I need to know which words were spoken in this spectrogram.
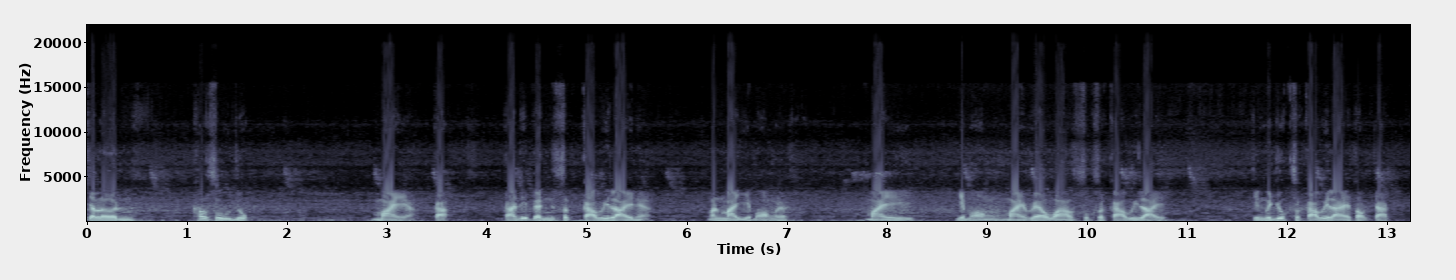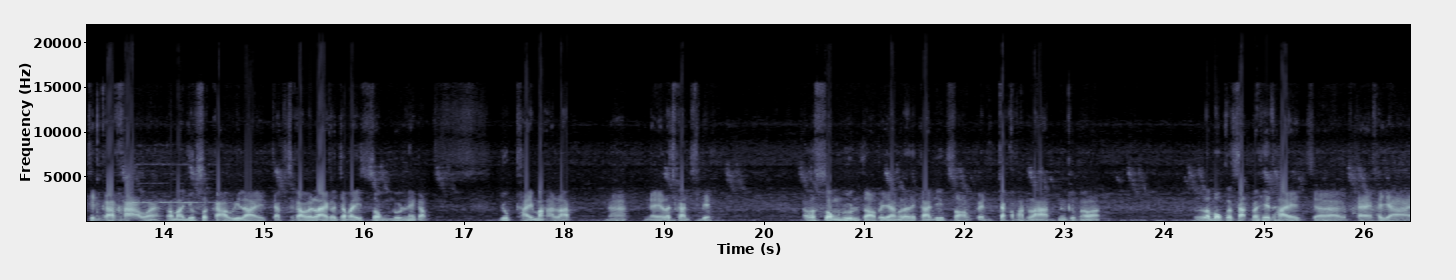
เจริญเข้าสู่ยุคใหม่อะกะการที่เป็นสกาวิไลเนี่ย มันใหม่เอี่ยมอ่องเลย ใหม่เอี่ยมอ่องใหม่แวววาวสุขสกาวิไลจึงเป็นยุคสกาวิไลต่อจากถิ่นก้าขาวอะก็มายุคสกาวิไลจากสกาววิไลก็จะไปส่งดุลให้กับยุคไทยมหารัฐนะในรัชกาลที่สิบเอ็ดแล้วก็ส่งดุลต่อไปยังรัชกาลที่สองเป็นจักรพรรดิราชนั่นคือหมายว่า ระบบกษัตริย์ประเทศไทยจะแผ่ขยาย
